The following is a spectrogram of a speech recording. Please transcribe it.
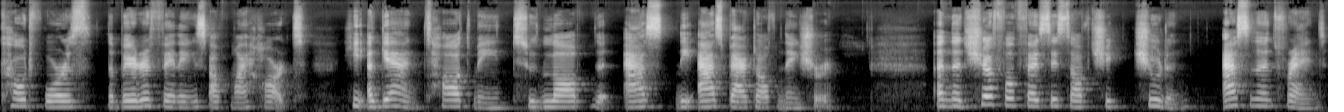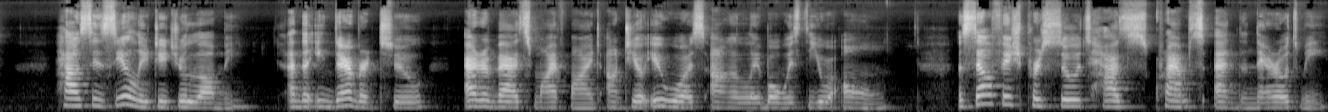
called forth the bitter feelings of my heart he again taught me to love the, as, the aspect of nature and the cheerful faces of ch children. Excellent friend, how sincerely did you love me, and endeavored to elevate my mind until it was on a level with your own. A selfish pursuit has cramped and narrowed me,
